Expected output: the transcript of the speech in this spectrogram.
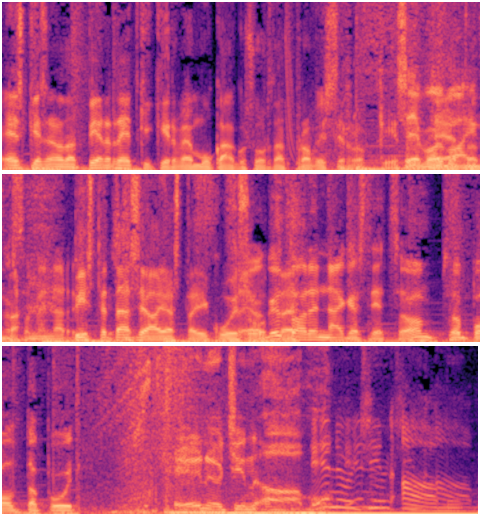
ensi kesänä otat pienen retkikirveen mukaan, kun suurtaat provinssirokkiin. Se voi vahingossa tota, mennä Pistetään se ajasta ikuisuuteen. Se on kyllä todennäköisesti, että se on, se on polttopuita. Energin aamu. Energin aamu.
